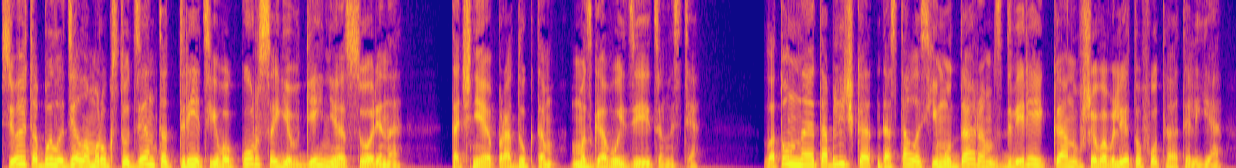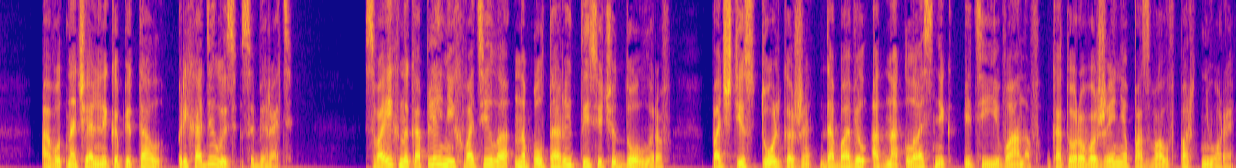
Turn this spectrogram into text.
Все это было делом рук студента третьего курса Евгения Сорина, точнее, продуктом мозговой деятельности. Латунная табличка досталась ему даром с дверей канувшего в лету фотоателье, а вот начальный капитал приходилось собирать. Своих накоплений хватило на полторы тысячи долларов — Почти столько же добавил одноклассник Пяти Иванов, которого Женя позвал в партнеры.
